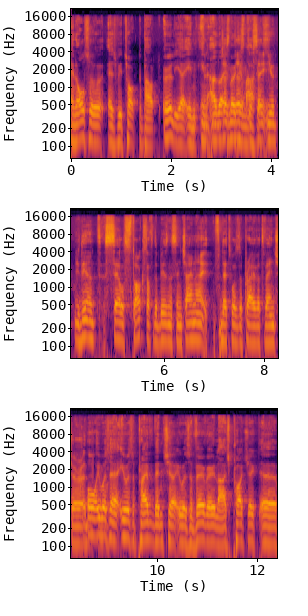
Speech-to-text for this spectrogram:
And also, as we talked about earlier, in, in other just, emerging just markets. To say, you, you didn't sell stocks of the business in China. That was a private venture. Oh, it was a it was a private venture. It was a very very large project uh,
